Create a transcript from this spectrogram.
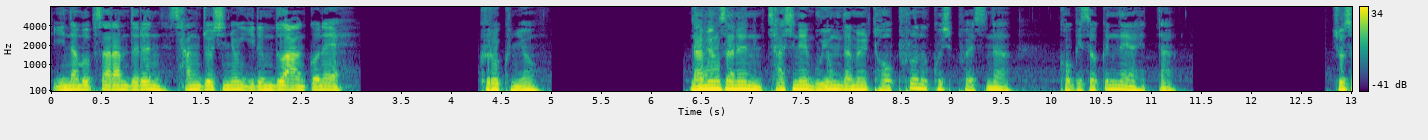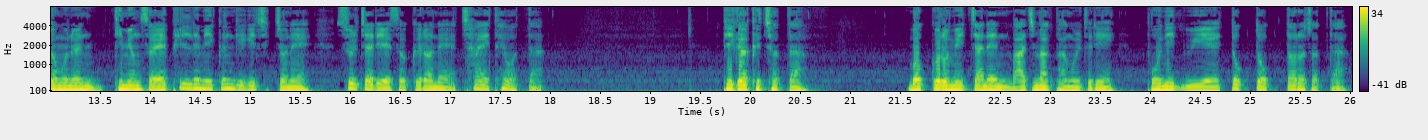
이나무 사람들은 상조신용 이름도 안 꺼내. 그렇군요. 남영사는 자신의 무용담을 더 풀어놓고 싶어 했으나 거기서 끝내야 했다. 조성우는 김영사의 필름이 끊기기 직전에 술자리에서 끌어내 차에 태웠다. 비가 그쳤다. 먹구름이 짜낸 마지막 방울들이 보닛 위에 똑똑 떨어졌다.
